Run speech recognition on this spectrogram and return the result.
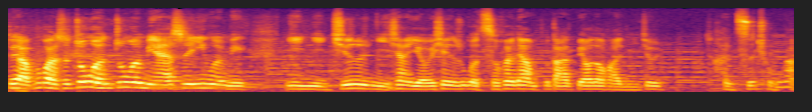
对啊，不管是中文中文名还是英文名，你你其实你像有一些如果词汇量不达标的话，你就很词穷啊。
